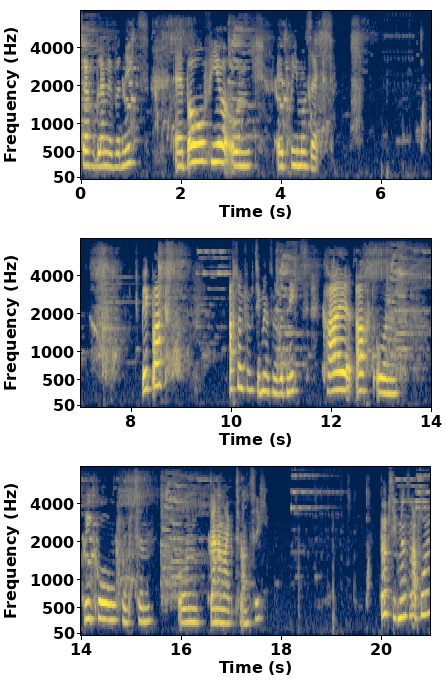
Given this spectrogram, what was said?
2 verbleibende wird nichts. Äh, Bow 4 und El Primo 6. Big Box 58 Münzen wird nichts. Karl 8 und Rico 15 und Dynamite 20. 50 Münzen abholen.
